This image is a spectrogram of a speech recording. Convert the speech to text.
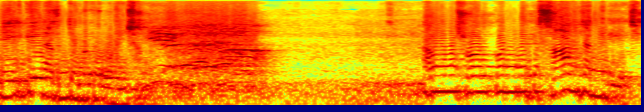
এই এই রাজনীতি আমরা করব না আমি আমার সহকর্মীদেরকে সাফ জানিয়ে দিয়েছি।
